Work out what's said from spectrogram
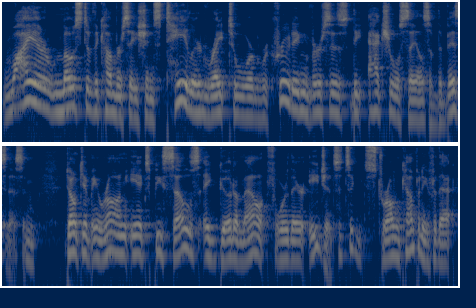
why are most of the conversations tailored right toward recruiting versus the actual sales of the business? And don't get me wrong, EXP sells a good amount for their agents. It's a strong company for that,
